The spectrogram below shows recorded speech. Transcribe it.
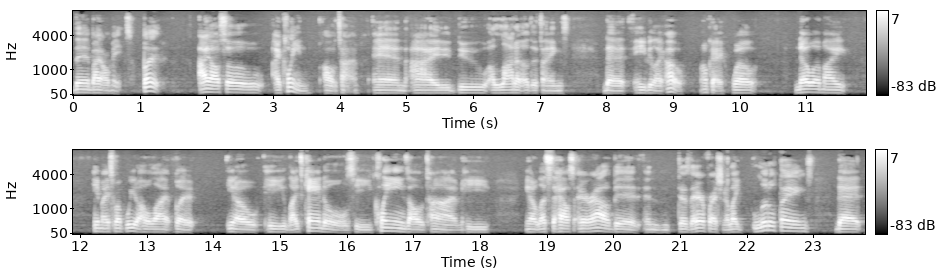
then by all means. But I also I clean all the time and I do a lot of other things that he'd be like, "Oh, okay. Well, Noah might he might smoke weed a whole lot, but you know, he lights candles, he cleans all the time, he you know, lets the house air out a bit and does the air freshener, like little things that,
